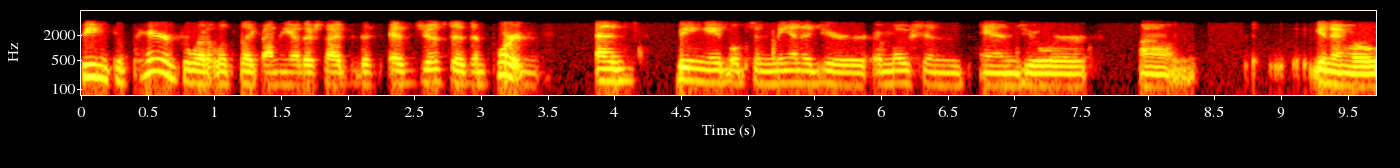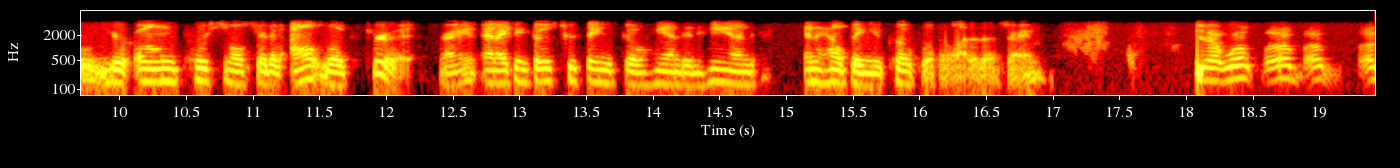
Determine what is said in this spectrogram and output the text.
being prepared for what it looks like on the other side of this is just as important as being able to manage your emotions and your um, you know your own personal sort of outlook through it right? And i think those two things go hand in hand in helping you cope with a lot of this right? Yeah, well, um, a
